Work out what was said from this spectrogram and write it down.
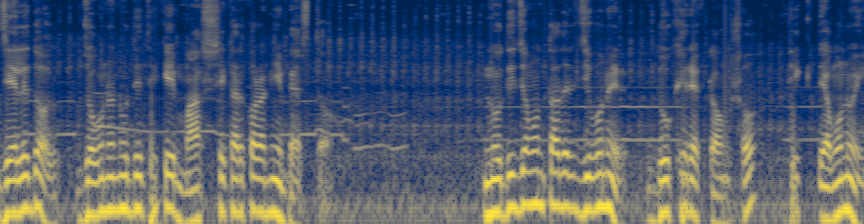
জেলে দল যমুনা নদী থেকে মাছ শিকার করা নিয়ে ব্যস্ত। নদী যেমন তাদের জীবনের দুঃখের একটা অংশ, ঠিক তেমনই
